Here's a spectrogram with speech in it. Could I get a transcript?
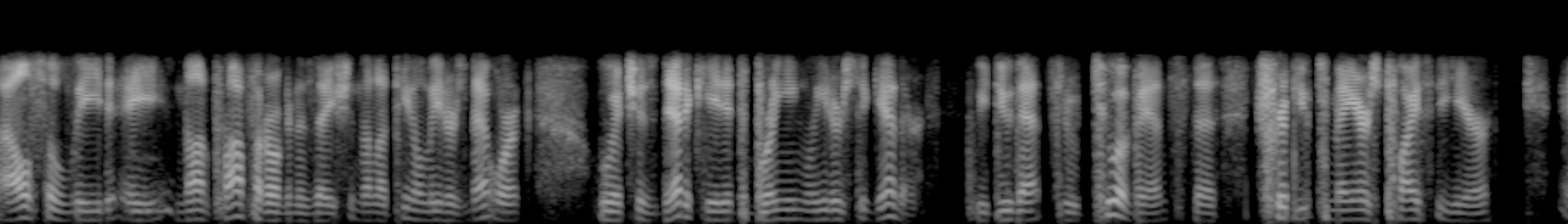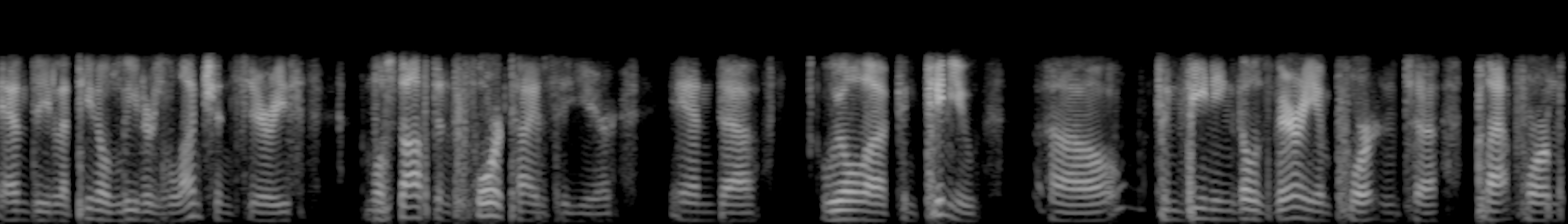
I also lead a nonprofit organization, the Latino Leaders Network, which is dedicated to bringing leaders together. We do that through two events the Tribute to Mayors twice a year and the Latino Leaders Luncheon Series, most often four times a year. And uh, we'll uh, continue uh, convening those very important uh, platforms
